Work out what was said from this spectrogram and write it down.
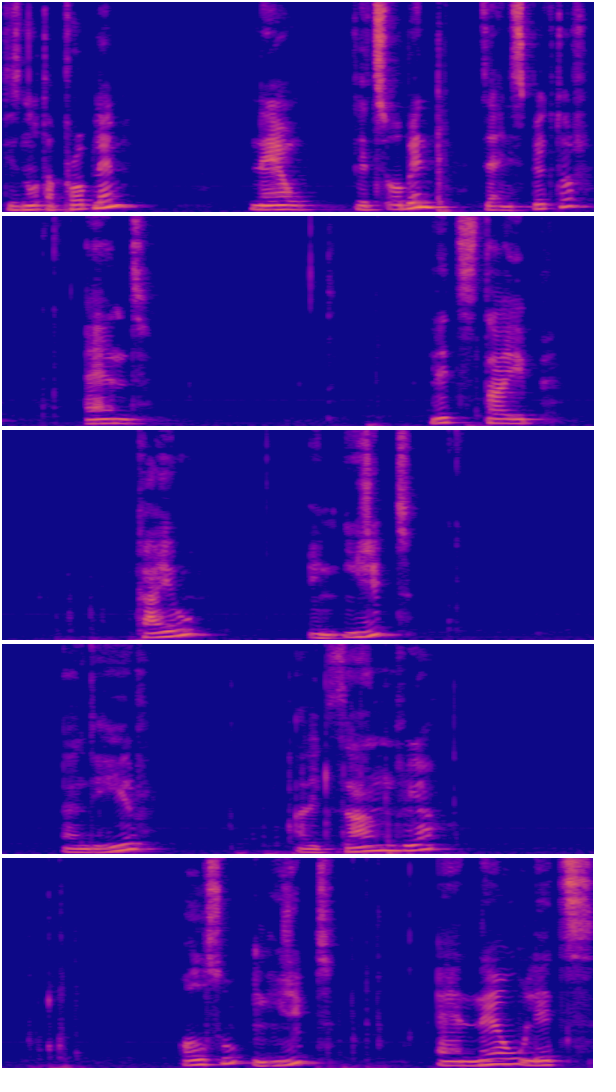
It is not a problem. Now let's open the inspector and let's type Cairo in Egypt. And here Alexandria also in Egypt. And now let's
